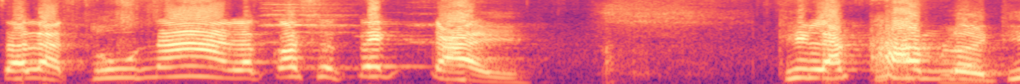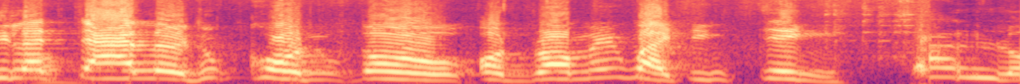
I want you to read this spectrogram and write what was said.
สลัดทูน่าแล้วก็สเต็กไก่ ทีละคำเลยทีละจานเลยทุกคนโตอดรอไม่ไหวจริงๆฮัลโหล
